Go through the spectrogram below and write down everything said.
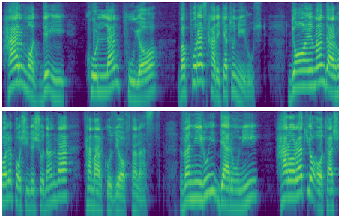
هر ماده ای کلا پویا و پر از حرکت و نیروست. دائما در حال پاشیده شدن و تمرکز یافتن است و نیروی درونی حرارت یا آتش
